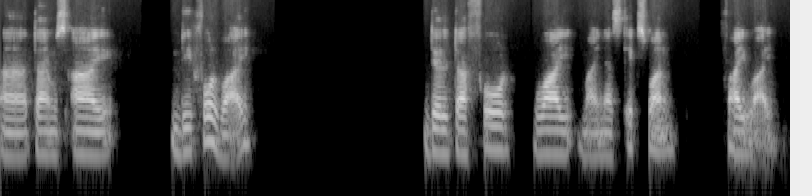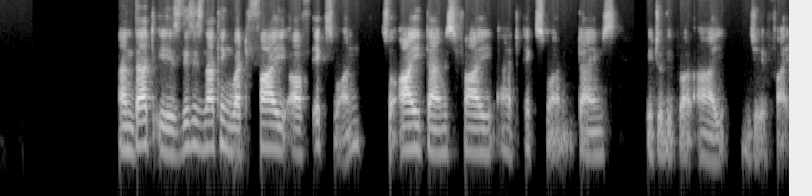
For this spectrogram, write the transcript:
uh, times i d4y delta 4 y minus x1 phi y. And that is, this is nothing but phi of x1. So i times phi at x1 times e to the power i j phi.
